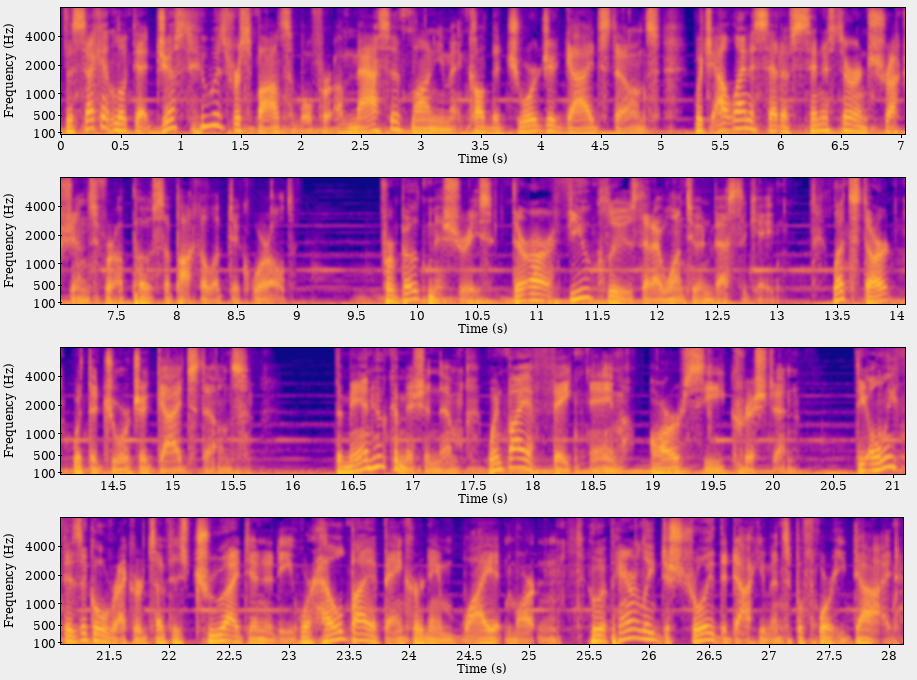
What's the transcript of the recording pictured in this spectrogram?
The second looked at just who is responsible for a massive monument called the Georgia Guidestones, which outline a set of sinister instructions for a post apocalyptic world. For both mysteries, there are a few clues that I want to investigate. Let's start with the Georgia Guidestones. The man who commissioned them went by a fake name, R.C. Christian. The only physical records of his true identity were held by a banker named Wyatt Martin, who apparently destroyed the documents before he died.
